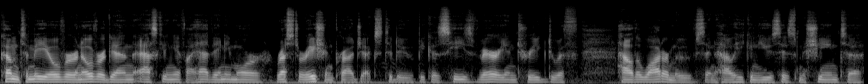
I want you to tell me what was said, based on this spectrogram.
come to me over and over again asking if I have any more restoration projects to do because he's very intrigued with how the water moves and how he can use his machine to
